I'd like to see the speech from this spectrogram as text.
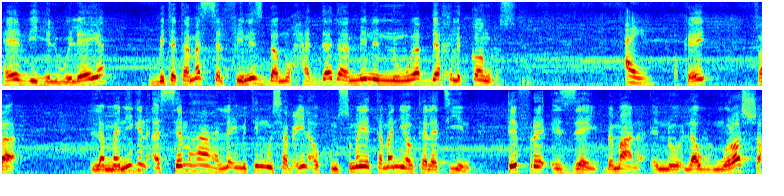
هذه الولاية بتتمثل في نسبة محددة من النواب داخل الكونجرس أيوه. أوكي؟ فلما نيجي نقسمها هنلاقي 270 أو 538 تفرق إزاي؟ بمعنى إنه لو مرشح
